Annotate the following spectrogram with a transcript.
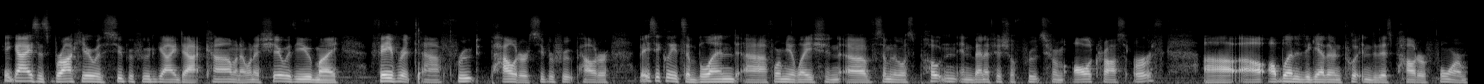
Hey guys, it's Brock here with superfoodguy.com and I want to share with you my favorite uh, fruit powder, superfruit powder. Basically, it's a blend uh, formulation of some of the most potent and beneficial fruits from all across Earth. Uh, I'll, I'll, blend it together and put into this powder form.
